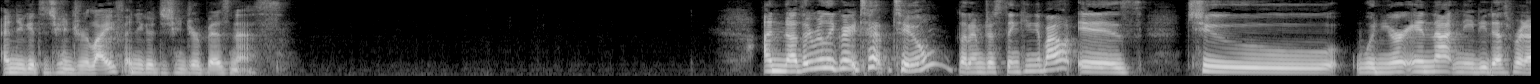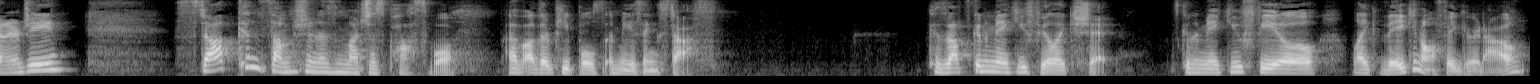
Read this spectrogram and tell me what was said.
And you get to change your life and you get to change your business. Another really great tip too that I'm just thinking about is to, when you're in that needy, desperate energy, stop consumption as much as possible of other people's amazing stuff. Cause that's going to make you feel like shit. It's going to make you feel like they can all figure it out.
